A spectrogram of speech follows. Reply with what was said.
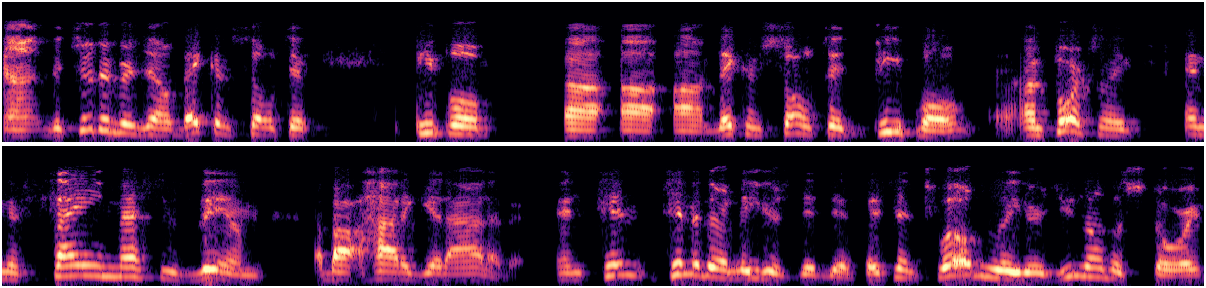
Uh, the children of Israel, they consulted people. Uh, uh, um, they consulted people, unfortunately, in the same mess as them about how to get out of it. And 10, 10 of their leaders did this. They sent 12 leaders. You know the story.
